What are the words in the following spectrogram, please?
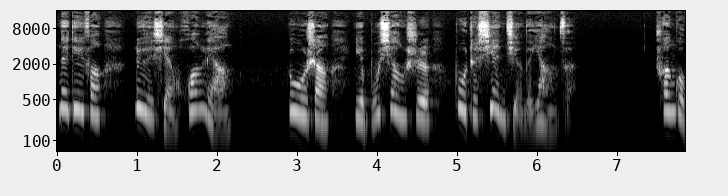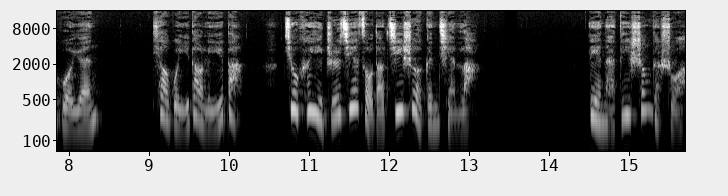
那地方略显荒凉，路上也不像是布着陷阱的样子。穿过果园，跳过一道篱笆，就可以直接走到鸡舍跟前了。列娜低声地说：“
